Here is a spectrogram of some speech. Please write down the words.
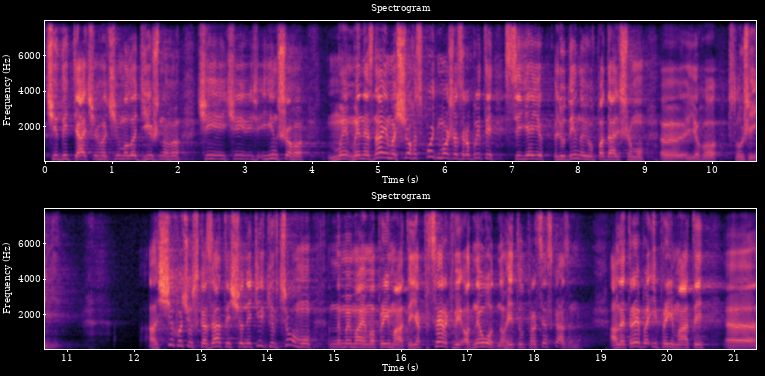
чи дитячого, чи молодіжного, чи, чи іншого. Ми, ми не знаємо, що Господь може зробити з цією людиною в подальшому е, його служінні. А ще хочу сказати, що не тільки в цьому ми маємо приймати, як в церкві одне одного, і тут про це сказано. Але треба і приймати е,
